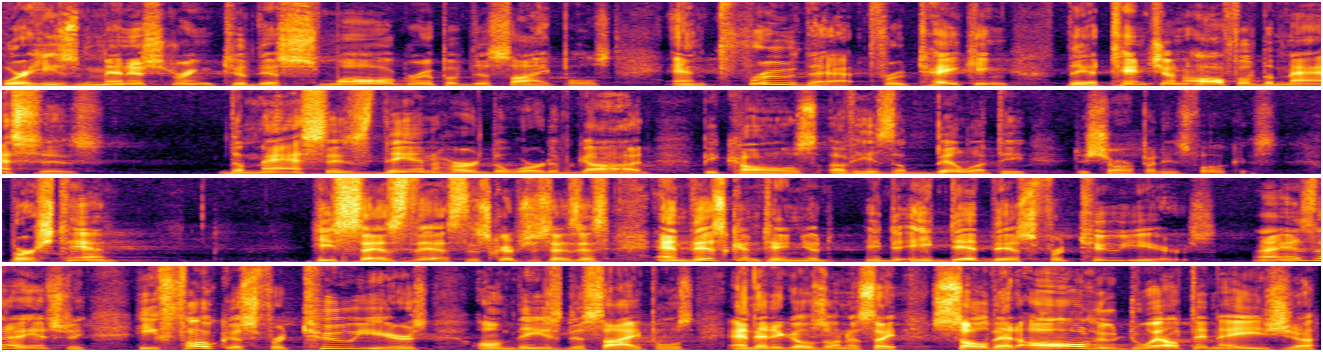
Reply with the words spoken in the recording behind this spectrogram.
where he's ministering to this small group of disciples. And through that, through taking the attention off of the masses, the masses then heard the word of God because of his ability to sharpen his focus. Verse 10, he says this the scripture says this, and this continued, he, he did this for two years. Now, isn't that interesting? He focused for two years on these disciples, and then he goes on to say, so that all who dwelt in Asia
